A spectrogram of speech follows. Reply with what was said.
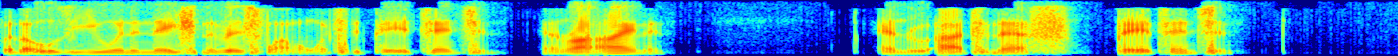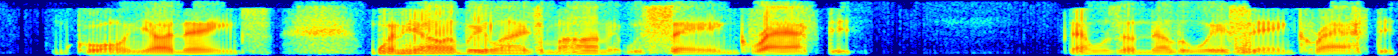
for those of you in the Nation of Islam, I want you to pay attention. And Ra'aynan and Ru'atanef, pay attention. I'm calling y'all names. When the Honorable Elijah Muhammad was saying grafted, that was another way of saying crafted.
